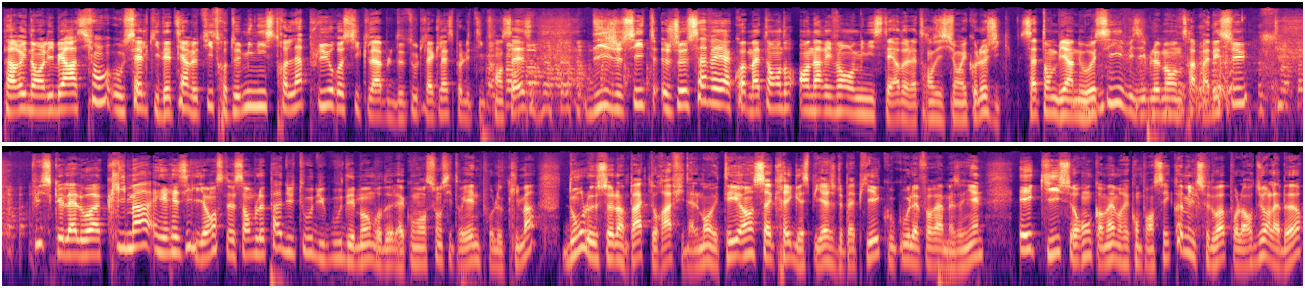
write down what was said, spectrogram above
Paru dans Libération, où celle qui détient le titre de ministre la plus recyclable de toute la classe politique française dit, je cite, Je savais à quoi m'attendre en arrivant au ministère de la Transition écologique. Ça tombe bien, nous aussi, visiblement on ne sera pas déçus, puisque la loi climat et résilience ne semble pas du tout du goût des membres de la Convention citoyenne pour le climat, dont le seul impact aura finalement été un sacré gaspillage de papier, coucou la forêt amazonienne, et qui seront quand même récompensés comme il se doit pour leur dur labeur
